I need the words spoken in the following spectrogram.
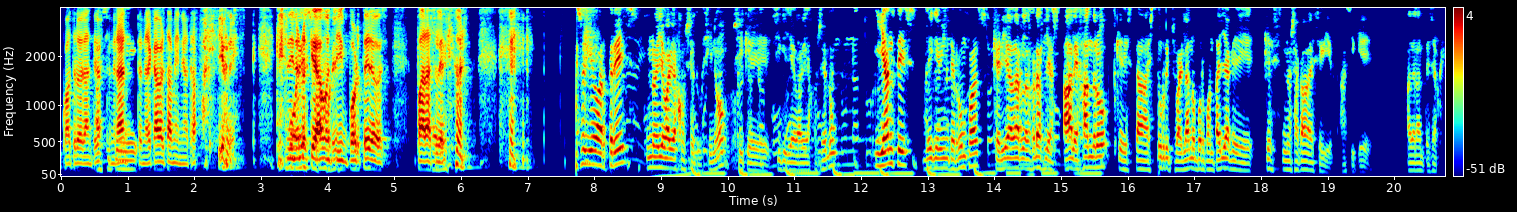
Cuatro delanteros tendrán, tendrá que haber también en otras posiciones. que si no nos quedamos sin porteros para la selección. caso de llevar tres, no llevaría a José Lu, si no, sí que, sí que llevaría a José Lu. Y antes de que me interrumpas, quería dar las gracias a Alejandro, que está Sturridge bailando por pantalla, que, que nos acaba de seguir. Así que adelante, Sergio.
